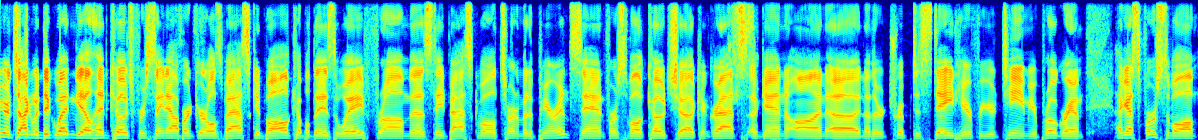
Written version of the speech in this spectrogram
We are talking with Dick Wettengel, head coach for St. Albert girls basketball, a couple days away from the state basketball tournament appearance. And first of all, coach, uh, congrats again on uh, another trip to state here for your team, your program. I guess first of all,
